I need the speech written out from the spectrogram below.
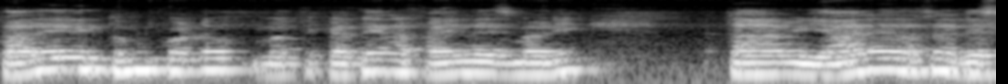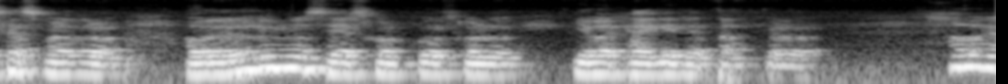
ತಲೆಯಲ್ಲಿ ತುಂಬಿಕೊಂಡು ಮತ್ತೆ ಕಥೆನ ಫೈನಲೈಸ್ ಮಾಡಿ, ತಾವು ಯಾರ್ಯಾರ ಹತ್ರ ಡಿಸ್ಕಸ್ ಮಾಡಿದ್ರು ಅವರೆಲ್ಲರೂ ಸೇರಿಸ್ಕೊಂಡು ಕೂರಿಸ್ಕೊಂಡು ಇವಾಗ ಹೇಗಿದೆಪ್ಪ ಅಂತ ಕೇಳೋರು ಅವಾಗ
